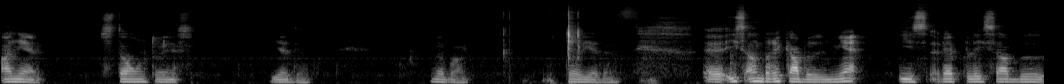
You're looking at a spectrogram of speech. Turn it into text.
A nie, stone to jest jeden. Dobra, to jeden. E, Is unbreakable, nie. Is replaceable,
